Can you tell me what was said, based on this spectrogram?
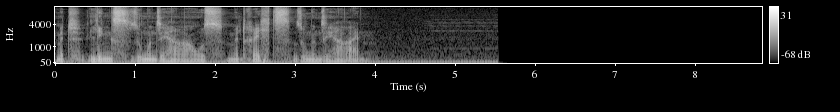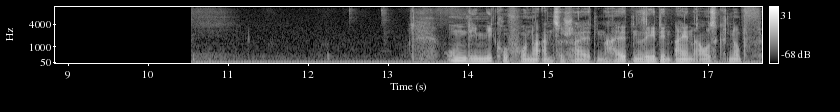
mit links zoomen Sie heraus, mit rechts zoomen Sie herein. Um die Mikrofone anzuschalten, halten Sie den Ein-Aus-Knopf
